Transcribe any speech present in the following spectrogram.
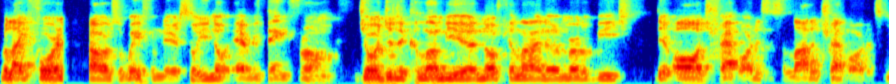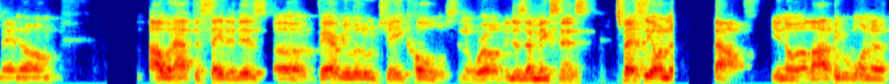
We're like four and a half hours away from there, so you know everything from Georgia to Columbia, North Carolina, Myrtle Beach. They're all trap artists. It's a lot of trap artists, man. Um, I would have to say that there's uh, very little J. Cole's in the world. Does that make sense? Especially on the South. You know, a lot of people want to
